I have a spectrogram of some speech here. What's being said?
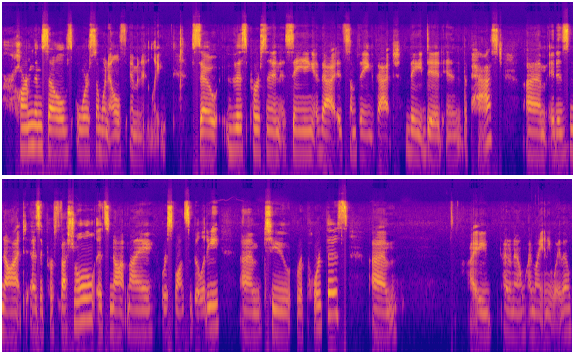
harm themselves or someone else imminently. So this person is saying that it's something that they did in the past. Um, it is not as a professional. It's not my responsibility um, to report this. Um, I I don't know. I might anyway though.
